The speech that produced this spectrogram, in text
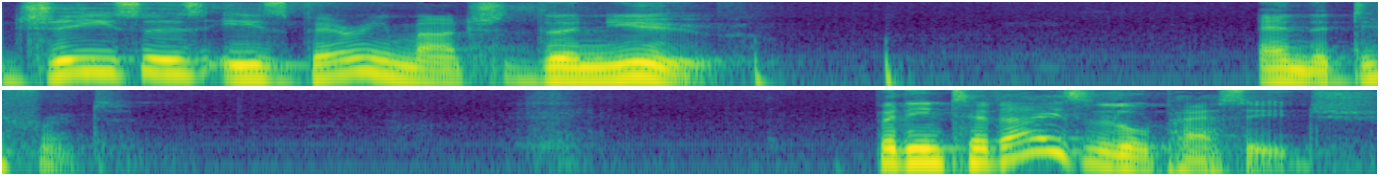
Jesus is very much the new and the different. But in today's little passage,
